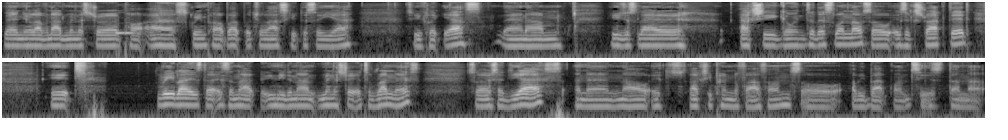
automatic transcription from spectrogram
Then you'll have an administrator uh, screen pop up, which will ask you to say yeah. So you click yes. Then um, you just let it actually go into this one now. So it's extracted. It realized that it's an you need an administrator to run this. So I said yes, and then now it's actually putting the files on, so I'll be back once he's done that.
